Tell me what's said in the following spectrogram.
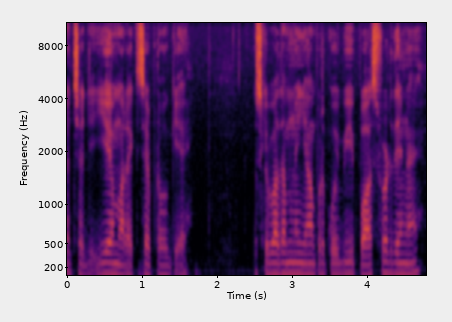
اچھا جی یہ ہمارا ایکسیپٹ ہو گیا ہے۔ اس کے بعد ہم نے یہاں پر کوئی بھی پاسورڈ دینا ہے۔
